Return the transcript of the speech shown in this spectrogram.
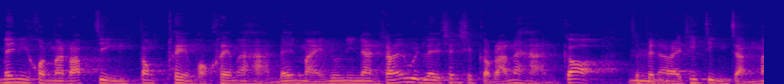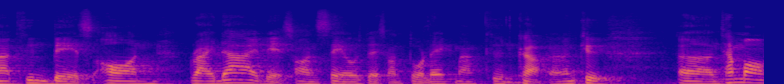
ไม่มีคนมารับจริงต้องเคลมของเคลมอาหารได้ไหมนู่นนี่นั่นคราวนั้น relationship กับร้านอาหารก็จะเป็นอะไรที่จริงจังมากขึ้น based on รายได้ based on sales based on ตัวเลขมากขึ้นครับดังนั้นคือเออถ้ามอง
